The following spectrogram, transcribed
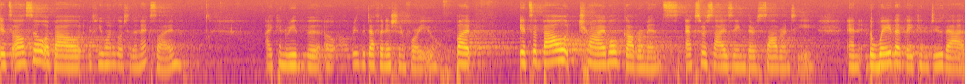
it's also about, if you want to go to the next slide, I can read the, oh, I'll read the definition for you. But it's about tribal governments exercising their sovereignty. And the way that they can do that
